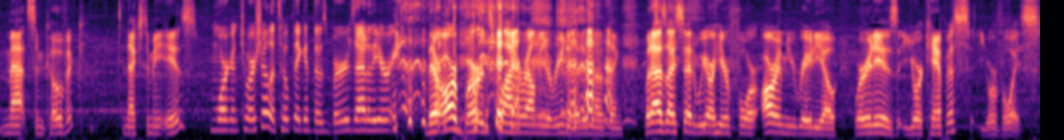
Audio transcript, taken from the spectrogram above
Matt Simkovic. Next to me is Morgan Torchia. Let's hope they get those birds out of the arena. there are birds flying around the arena. That is another thing. But as I said, we are here for RMU Radio, where it is your campus, your voice.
